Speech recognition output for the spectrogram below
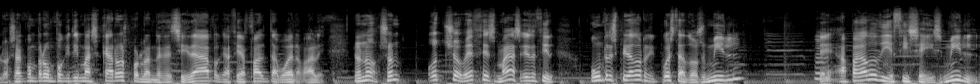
los ha comprado un poquitín más caros por la necesidad, porque hacía falta, bueno, vale. No, no, son ocho veces más. Es decir, un respirador que cuesta 2.000 eh, ha pagado 16.000.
